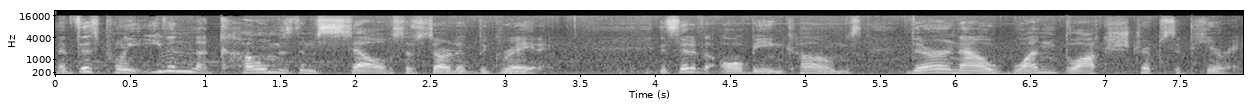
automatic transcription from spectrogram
At this point, even the combs themselves have started degrading. Instead of all being combs, there are now one block strips appearing,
